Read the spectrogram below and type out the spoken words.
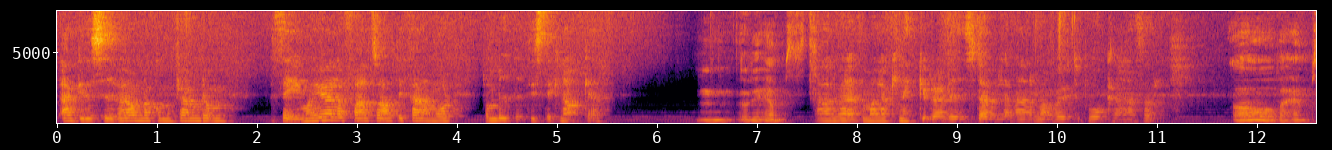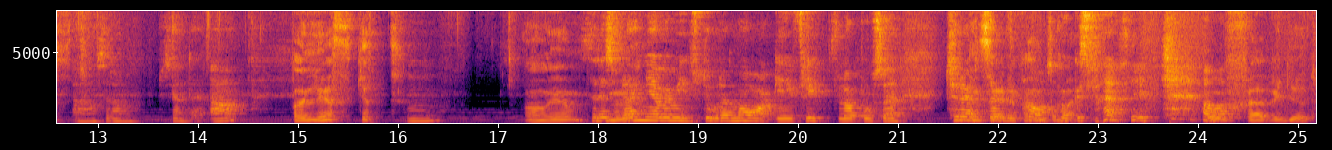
aggressiva om de kommer fram. De säger man ju i alla fall, så alltid farmor, de biter tills det knakar. Mm. Och det är hemskt. Ja, det var därför man la knäckebröd i stövlarna när man var ute på åkrarna förr. Åh, vad hemskt. Ja, så de kände, ja. Vad läskigt. Ja, jag, Mm. Så det sprang jag med min stora mage i flipflop och en trött amerikansk. Ja. Usch, herregud.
